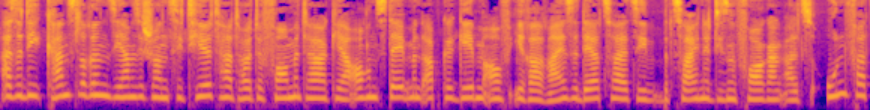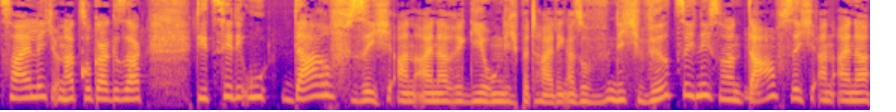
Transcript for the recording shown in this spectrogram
Also die Kanzlerin, Sie haben sie schon zitiert, hat heute Vormittag ja auch ein Statement abgegeben auf ihrer Reise derzeit. Sie bezeichnet diesen Vorgang als unverzeihlich und hat sogar gesagt, die CDU darf sich an einer Regierung nicht beteiligen. Also nicht wird sich nicht, sondern darf sich an einer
